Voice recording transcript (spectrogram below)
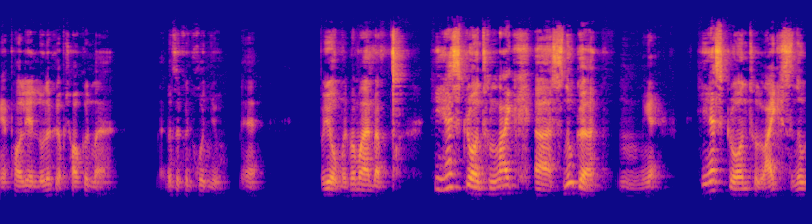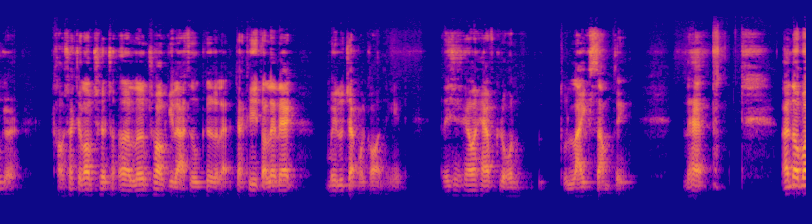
เงี้ยพอเรียนรู้แล้วเกือบชอบขึ้นมา รู้สึกคุ้นๆอยู่นะฮะประโยคเหมือนประมาณแบบ he has grown to like uh, snooker อืมเงี้ย he has grown to like snooker เขาชักจะเริ่มเชออเริ่มชอบกีฬาสนุกเกอร์แหล้วจากที่ตอนแรกๆ ไม่รู้จักมาก่อนอย่างนี้อันนี้ใช้คำว่า have grown to like something นะฮะ อันต่อไป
